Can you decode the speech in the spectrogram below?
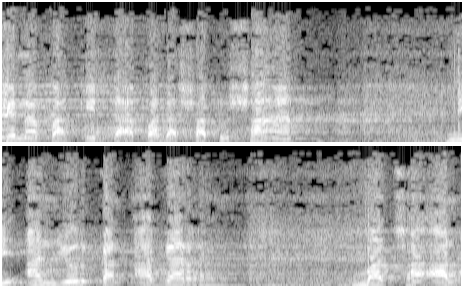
kenapa kita pada satu saat dianjurkan agar bacaan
